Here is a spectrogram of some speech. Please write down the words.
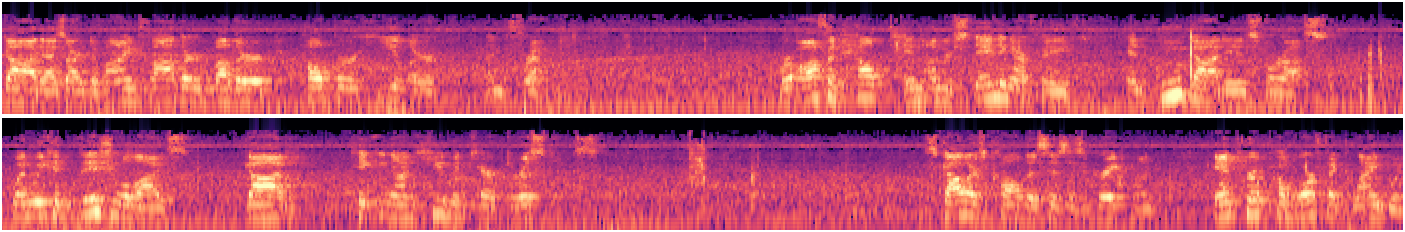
God as our divine Father, Mother, Helper, Healer, and Friend. We're often helped in understanding our faith and who God is for us when we can visualize God taking on human characteristics. Scholars call this, this is a great one, anthropomorphic language.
